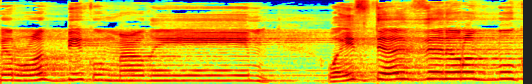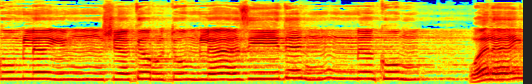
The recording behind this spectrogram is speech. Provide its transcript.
من ربكم عظيم وإذ تأذن ربكم لئن شكرتم لازيدنكم ولئن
